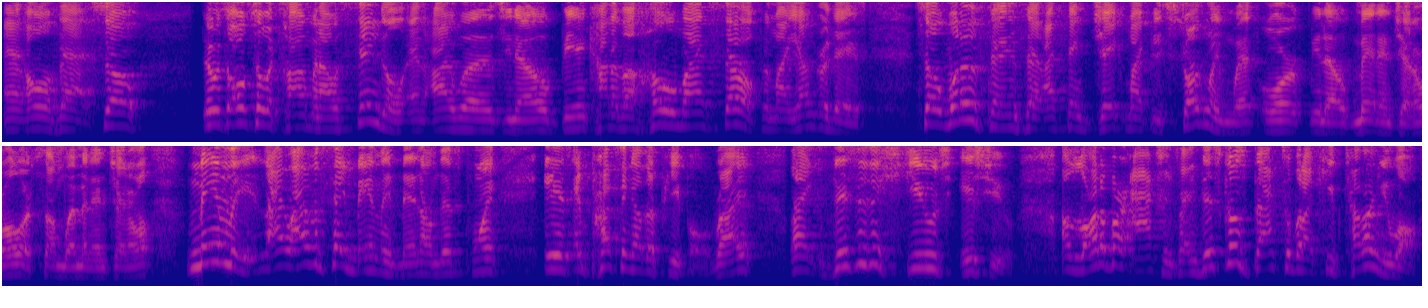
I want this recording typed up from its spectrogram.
and all of that. So there was also a time when I was single and I was, you know, being kind of a hoe myself in my younger days. So one of the things that I think Jake might be struggling with, or, you know, men in general, or some women in general, mainly, I, would say mainly men on this point, is impressing other people, right? Like, this is a huge issue. A lot of our actions, and this goes back to what I keep telling you all,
